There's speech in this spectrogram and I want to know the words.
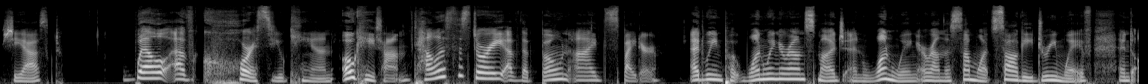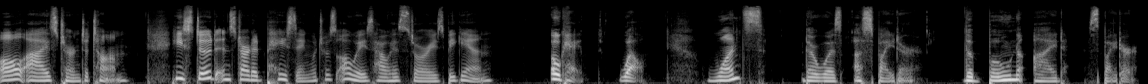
she asked. Well, of course you can. Okay, Tom, tell us the story of the bone eyed spider. Edwin put one wing around Smudge and one wing around the somewhat soggy Dreamwave, and all eyes turned to Tom. He stood and started pacing, which was always how his stories began. Okay, well, once there was a spider, the bone eyed spider,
